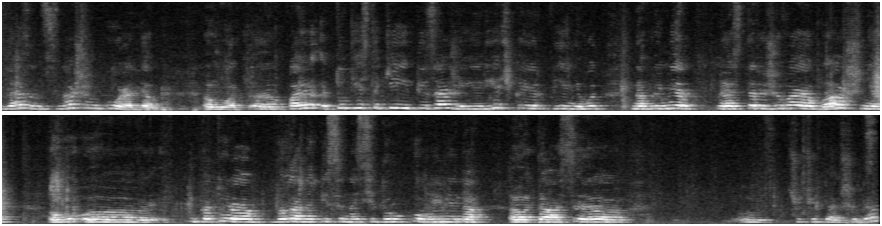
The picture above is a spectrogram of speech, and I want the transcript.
связан с нашим городом. Вот. э, Тут есть такие пейзажи, и речка Ирпень, и вот, например, э, сторожевая башня, э, э, которая была написана Сидоруком именно, э, да, с, э, э, чуть-чуть дальше, да?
